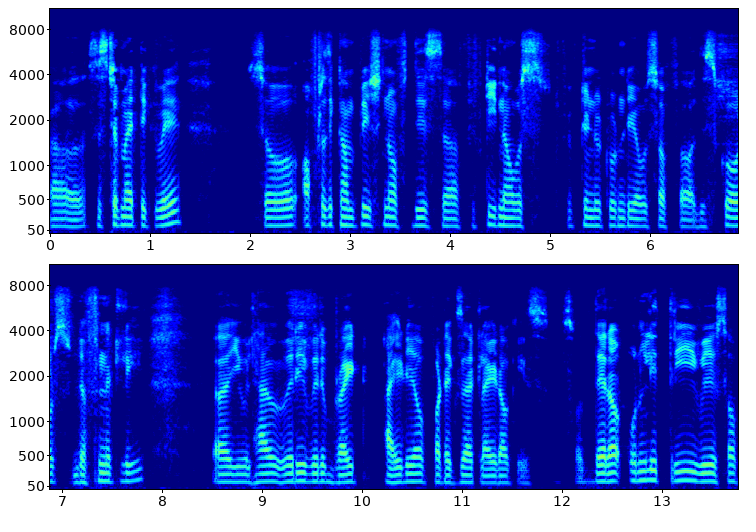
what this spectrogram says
uh, systematic way so after the completion of this uh, 15 hours 15 to 20 hours of uh, this course definitely uh, you will have a very very bright idea of what exactly idoc is. So there are only three ways of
